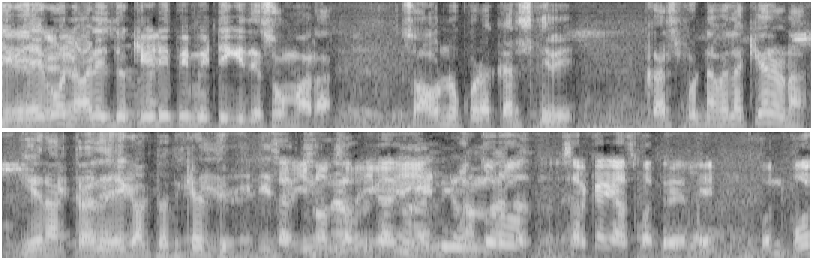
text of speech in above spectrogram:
ಈಗ ಹೇಗೋ ನಾಳಿದ್ದು ಕೆ ಡಿ ಪಿ ಮೀಟಿಂಗ್ ಇದೆ ಸೋಮವಾರ. ಸೊ ಅವ್ರನ್ನೂ ಕೂಡ ಕರೆಸ್ತೀವಿ. ಕರೆಸ್ಬಿಟ್ಟು ನಾವೆಲ್ಲ ಕೇಳೋಣ. ಏನಾಗ್ತಾ ಇದೆ ಹೇಗಾಗ್ತದೆ ಅಂತ ಕೇಳ್ತೀವಿ. ಸರ್ ಇನ್ನೊಂದು ಸರ್ ಈಗ ಈ ಪುತ್ತೂರು ಸರ್ಕಾರಿ ಆಸ್ಪತ್ರೆಯಲ್ಲಿ ಒಂದು ಪೋಸ್ಟ್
